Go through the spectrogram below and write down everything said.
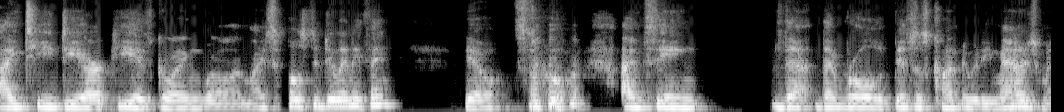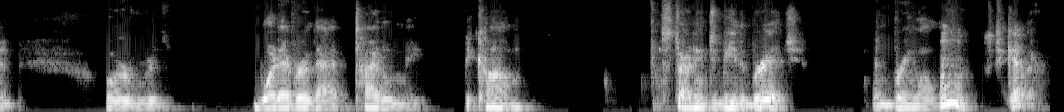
IT DRP is going, well, am I supposed to do anything? You know, so I'm seeing that the role of business continuity management or whatever that title may become starting to be the bridge and bring all mm. together.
